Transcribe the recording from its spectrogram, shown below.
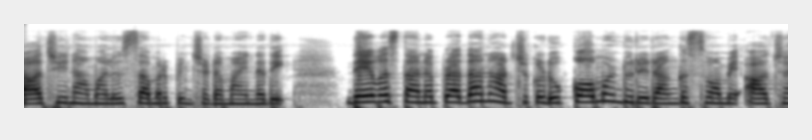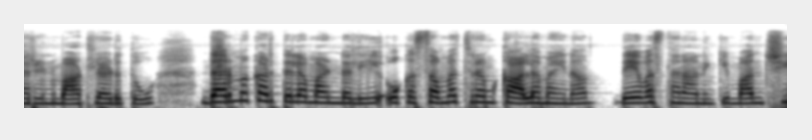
రాజీనామాలు సమర్పించడమైనది. దేవస్థాన ప్రధాన అర్చకుడు కోమండూరి రంగస్వామి ఆచార్యుని మాట్లాడుతూ ధర్మకర్తల మండలి ఒక సంవత్సరం కాలమైన దేవస్థానానికి మంచి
